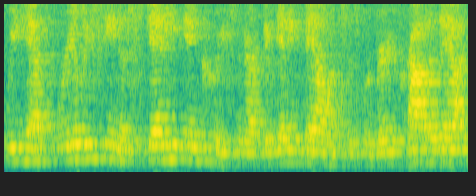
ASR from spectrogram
we have really seen a steady increase in our beginning balances. We're very proud of that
